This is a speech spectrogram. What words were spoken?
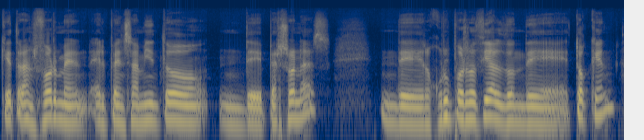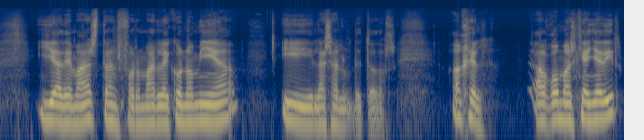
que transformen el pensamiento de personas del grupo social donde toquen y además transformar la economía y la salud de todos. Ángel, ¿algo más que añadir?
